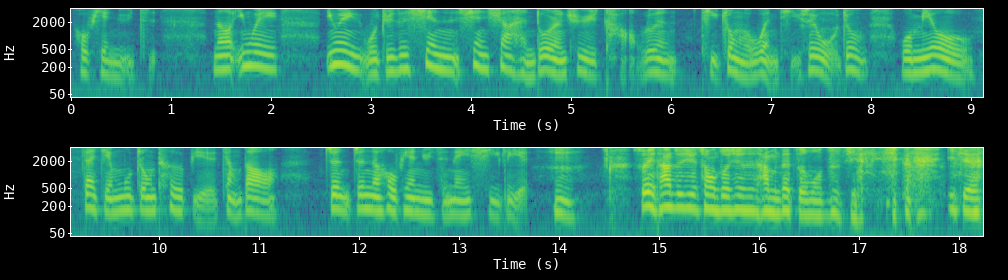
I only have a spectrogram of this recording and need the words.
后片女子。然后因为因为我觉得线线下很多人去讨论体重的问题，所以我就我没有在节目中特别讲到真真的后片女子那一系列。嗯，所以他这些创作就是他们在折磨自己的一些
